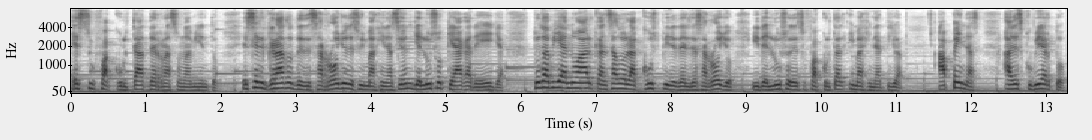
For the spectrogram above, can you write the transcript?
es su facultad de razonamiento, es el grado de desarrollo de su imaginación y el uso que haga de ella. Todavía no ha alcanzado la cúspide del desarrollo y del uso de su facultad imaginativa. Apenas ha descubierto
